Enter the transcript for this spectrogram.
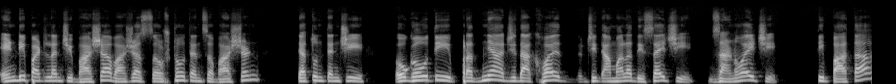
एन डी पाटलांची भाषा भाषा सौष्ठव त्यांचं भाषण त्यातून त्यांची ओघवती प्रज्ञा जी दाखवाय जी आम्हाला दिसायची जाणवायची ती पाहता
